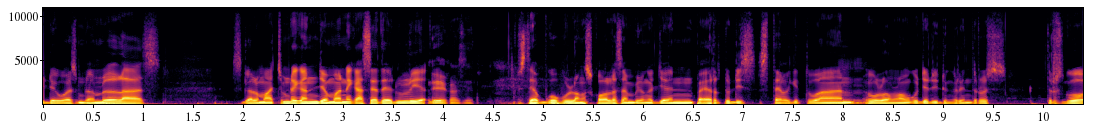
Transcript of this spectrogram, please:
Dewa 19 segala macem deh kan zamannya kaset ya dulu ya. Iya kaset. Setiap gue pulang sekolah sambil ngerjain PR tuh di setel gituan. Hmm. uh, lama-lama gue jadi dengerin terus. Terus gue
